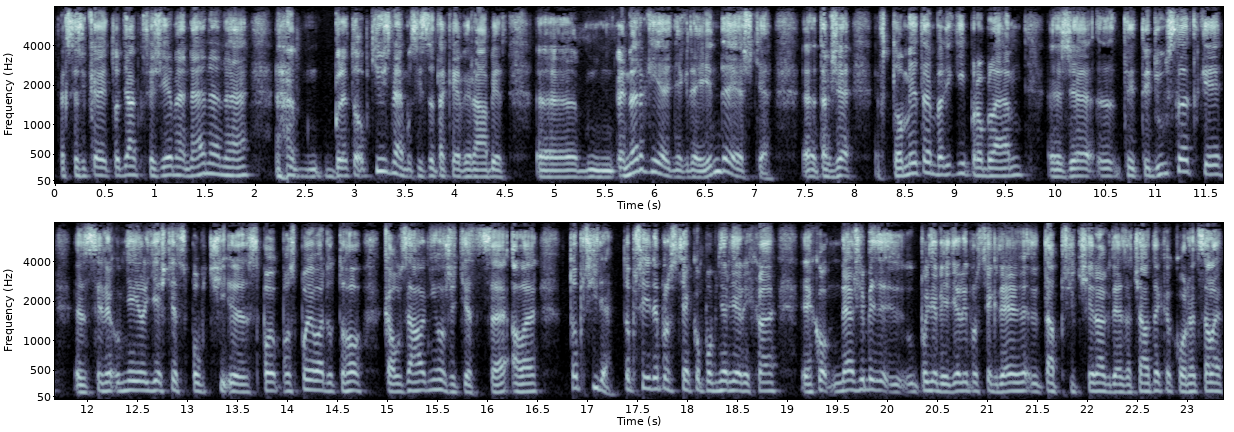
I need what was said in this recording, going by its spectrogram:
tak se říkají, to nějak přežijeme. Ne, ne, ne, bude to obtížné, musí se také vyrábět e, energie někde jinde ještě. E, takže v tom je ten veliký problém, e, že ty, ty důsledky si neumějí lidi ještě spoučí, spo, pospojovat do toho kauzálního řetězce, ale to přijde. To přijde prostě jako poměrně rychle. Jako, ne, že by úplně věděli prostě, kde je ta příčina, kde je začátek a konec, ale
